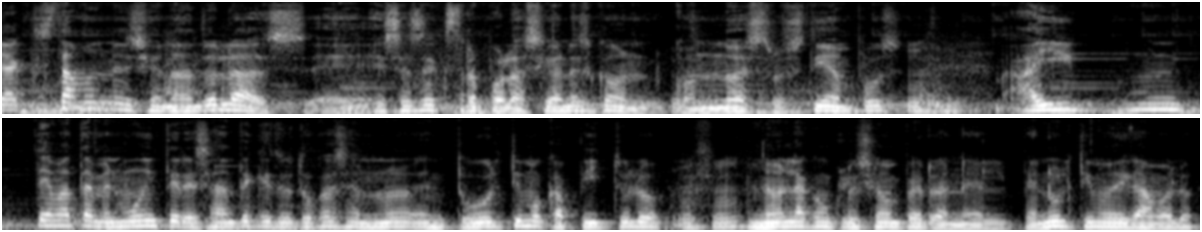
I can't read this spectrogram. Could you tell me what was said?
Ya que estamos mencionando las, eh, esas extrapolaciones con, con nuestros tiempos, hay un tema también muy interesante que tú tocas en, en tu último capítulo, no en la conclusión, pero en el penúltimo, digámoslo,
